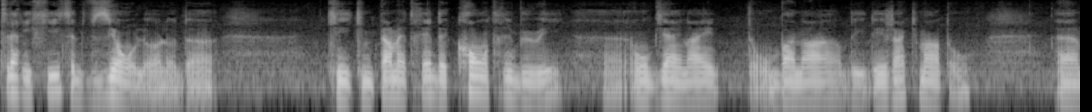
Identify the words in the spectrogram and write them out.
clarifier cette vision-là là, qui, me permettrait de contribuer euh, au bien-être, au bonheur des, gens qui m'entourent. ça,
